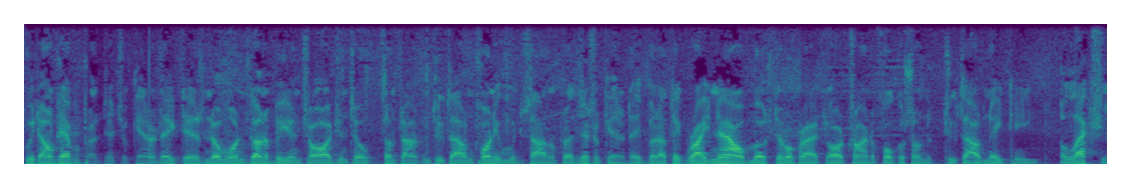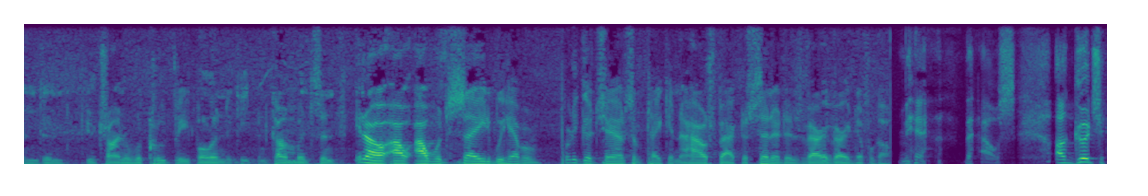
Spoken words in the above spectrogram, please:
we don't have a presidential candidate, there's no one going to be in charge until sometime in 2020 when we decide on a presidential candidate. But I think right now most Democrats are trying to focus on the 2018 elections and you're trying to recruit people and to keep incumbents. And, you know, I, I would say we have a pretty good chance of taking the House back. The Senate is very, very difficult. Yeah, the House. A good,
